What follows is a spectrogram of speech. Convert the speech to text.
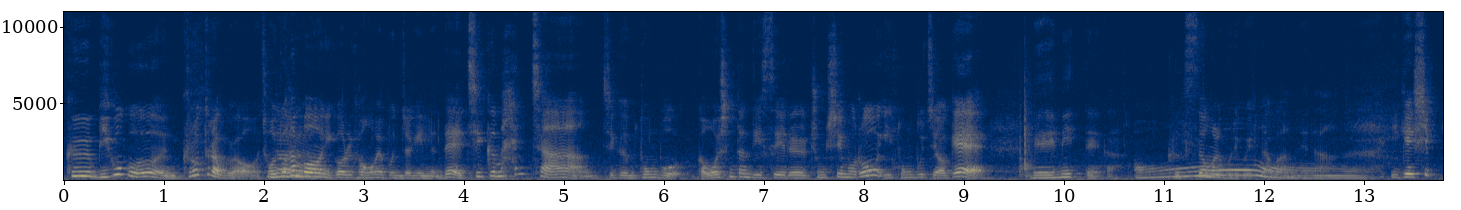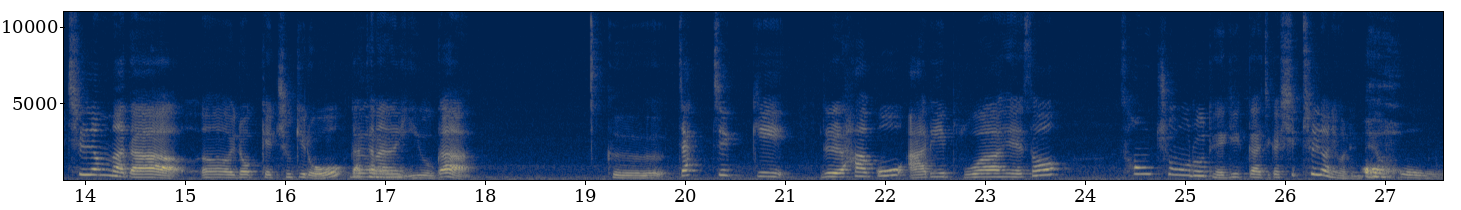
그 미국은 그렇더라고요. 저도 네. 한번 이거를 경험해 본 적이 있는데 지금 한창 지금 동부 그러니까 워싱턴 D.C.를 중심으로 이 동부 지역에 매미떼가 어. 극성을 부리고 있다고 합니다. 이게 17년마다 어, 이렇게 주기로 네. 나타나는 이유가 그 짝짓기를 하고 알이 부화해서 성충으로 되기까지가 17년이 걸린대요. 오호.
